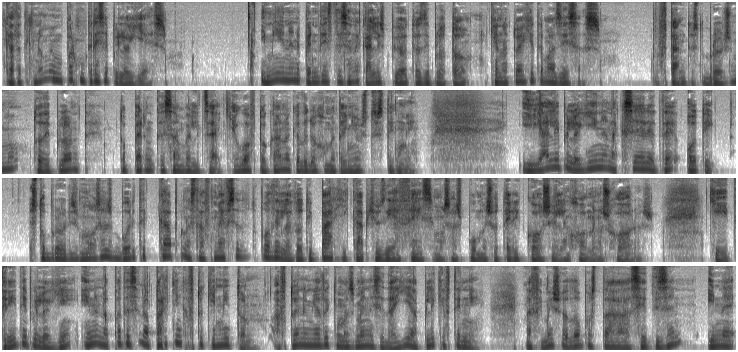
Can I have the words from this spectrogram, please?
Κατά τη γνώμη μου υπάρχουν τρεις επιλογές. Η μία είναι να επενδύσετε σε ένα καλής ποιότητας διπλωτό και να το έχετε μαζί σας. Φτάνετε στον προορισμό, το διπλώνετε, το παίρνετε σαν βαλιτσάκι. Εγώ αυτό κάνω και δεν το έχω μετανιώσει τη στιγμή. Η άλλη επιλογή είναι να ξέρετε ότι στον προορισμό σας μπορείτε κάπου να σταθμεύσετε το ποδήλατο, ότι υπάρχει κάποιος διαθέσιμος, ας πούμε, εσωτερικός ελεγχόμενος χώρος. Και η τρίτη επιλογή είναι να πάτε σε ένα πάρκινγκ αυτοκινήτων. Αυτό είναι μια δοκιμασμένη συνταγή, απλή και φτηνή. Να θυμίσω εδώ πως τα Citizen είναι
